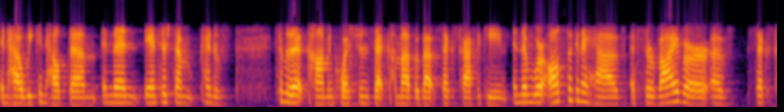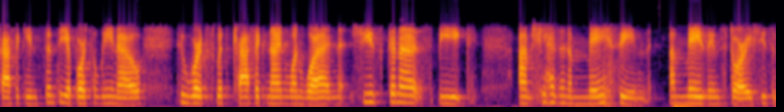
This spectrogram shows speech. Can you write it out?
and how we can help them, and then answer some kind of some of the common questions that come up about sex trafficking. And then we're also going to have a survivor of sex trafficking, Cynthia Borsellino, who works with Traffick911. She's going to speak. Um, she has an amazing, amazing story. She's a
